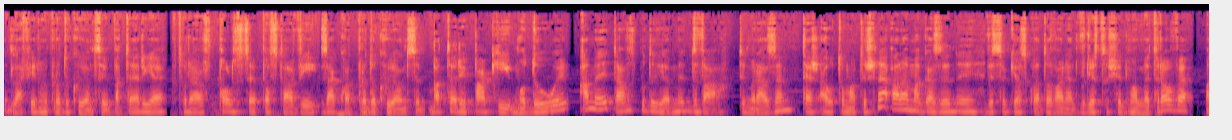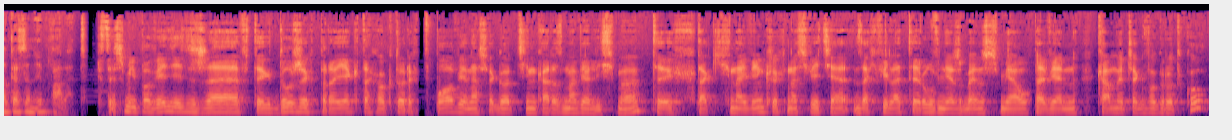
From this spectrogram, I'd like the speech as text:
dla firmy produkującej baterie, która w Polsce postawi zakład produkujący baterie, paki, moduły, a my tam zbudujemy dwa tym razem, też automatyczne, ale magazyny wysokiego składowania 27-metrowe, magazyny palet. Chcesz mi powiedzieć, że w tych dużych projektach, o których w połowie naszego odcinka rozmawialiśmy, tych takich największych największych na świecie, za chwilę ty również będziesz miał pewien kamyczek w ogródku?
